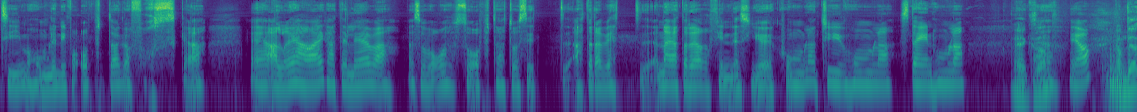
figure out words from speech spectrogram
tid med humle. De får oppdage og forske. Eh, Aldri har jeg hatt elever som har vært så opptatt av sitt at de vet, nei, at det der finnes gjøkhumle, tyvhumle, steinhumle. Ikke sant? Ja. Ja, men det,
